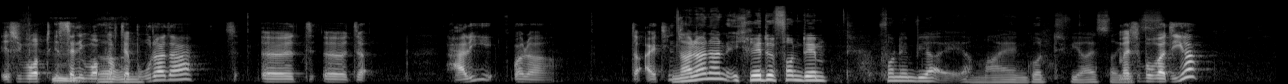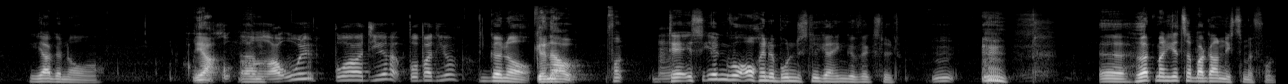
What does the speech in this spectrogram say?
Ist, überhaupt, ist denn überhaupt noch der Bruder da? Äh, äh, der Halli oder der Aitin? Nein, nein, nein, ich rede von dem, von dem, wie, er- ja, mein Gott, wie heißt er Meinst du jetzt? Bobadilla? Ja, genau. Ja, Ra Raoul Bobadilla? Bobadilla? Genau. genau. Von, der ist irgendwo auch in der Bundesliga hingewechselt. äh, hört man jetzt aber gar nichts mehr von.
